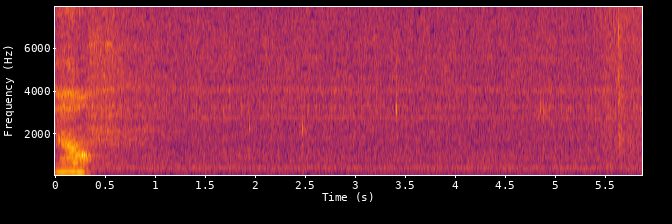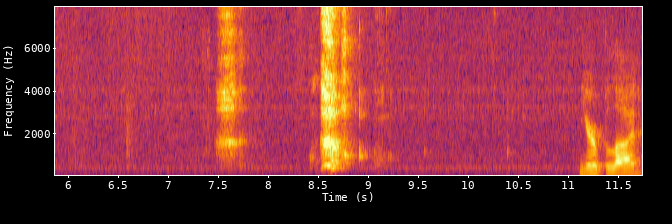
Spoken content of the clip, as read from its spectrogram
No. Your blood.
